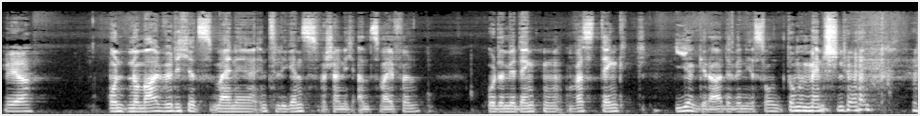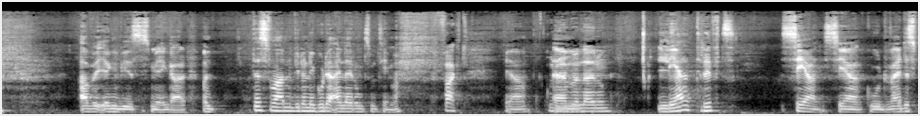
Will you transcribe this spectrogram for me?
Ja. Und normal würde ich jetzt meine Intelligenz wahrscheinlich anzweifeln oder mir denken, was denkt ihr gerade, wenn ihr so einen dummen Menschen hört? Aber irgendwie ist es mir egal. Und das war wieder eine gute Einleitung zum Thema. Fakt. Ja. Gute ähm, Überleitung. Leer trifft's sehr, sehr gut, weil das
